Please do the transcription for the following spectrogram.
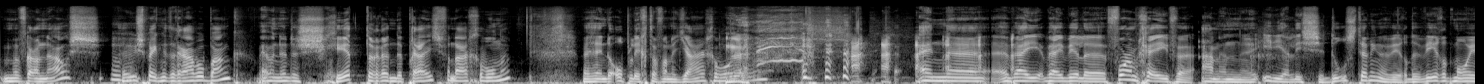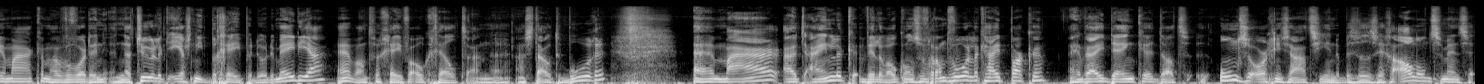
mevrouw Naus. -hmm. u spreekt met de Rabobank. We hebben een schitterende prijs vandaag gewonnen. Wij zijn de oplichter van het jaar geworden. en wij, wij willen vormgeven aan een idealistische doelstelling. We willen de wereld mooier maken. Maar we worden natuurlijk eerst niet begrepen door de media. Hè, want we geven ook geld aan, aan stoute boeren. Uh, maar uiteindelijk willen we ook onze verantwoordelijkheid pakken. En wij denken dat onze organisatie, en dat wil zeggen al onze mensen,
